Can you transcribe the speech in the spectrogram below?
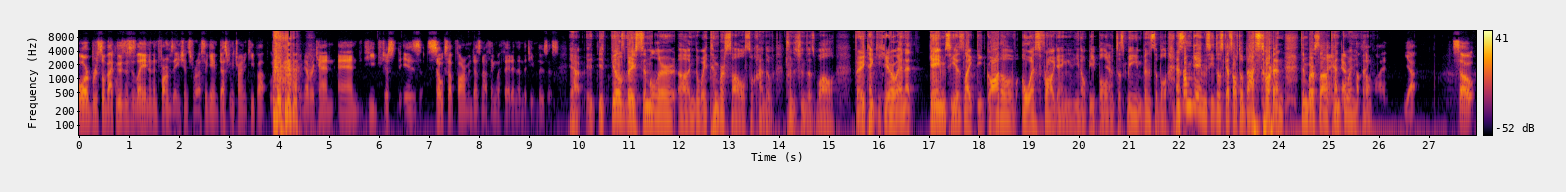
Or Bristleback loses his lane and then farms Ancients for the rest of the game, desperately trying to keep up. With he never can, and he just is soaks up farm and does nothing with it, and then the team loses. Yeah, it, it feels very similar uh, in the way Timbersaw also kind of transitions as well. Very tanky hero, and at games he is like the god of OS frogging, you know, people Yeah. with just being invincible. And some games he just gets off to a bad start, and Timbersaw And can't do anything. Yeah. So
